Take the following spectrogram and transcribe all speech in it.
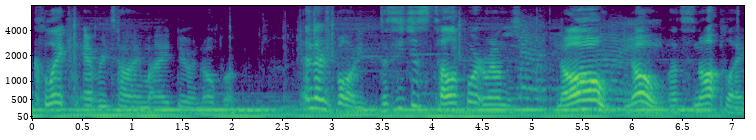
click every time I do a notebook. And there's Baldi. Does he just teleport around this? No! No! Let's not play.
